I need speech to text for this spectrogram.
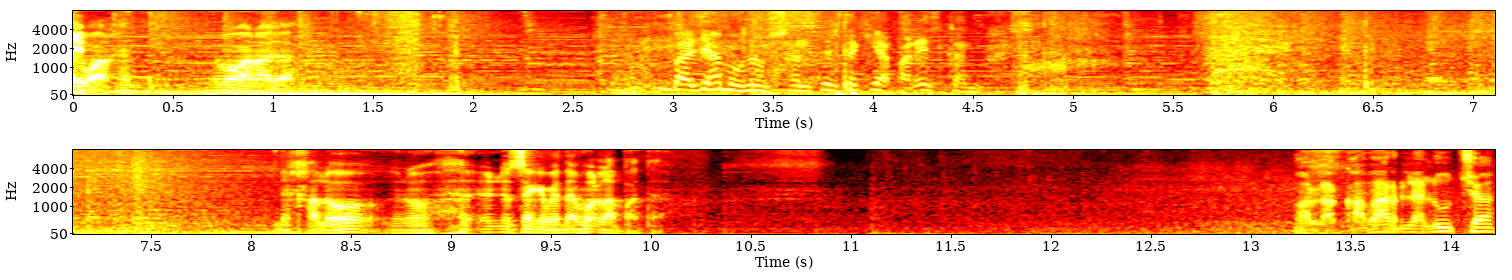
igual, gente. Hemos ganado ya. Vayámonos antes de que aparezcan más. Déjalo, que no, no sé que metamos la pata. Al acabar la lucha,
